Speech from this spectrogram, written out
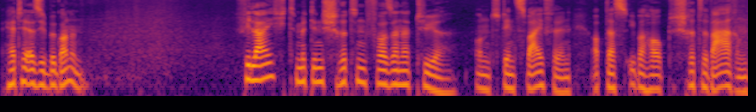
hätte er sie begonnen? Vielleicht mit den Schritten vor seiner Tür und den Zweifeln, ob das überhaupt Schritte waren,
